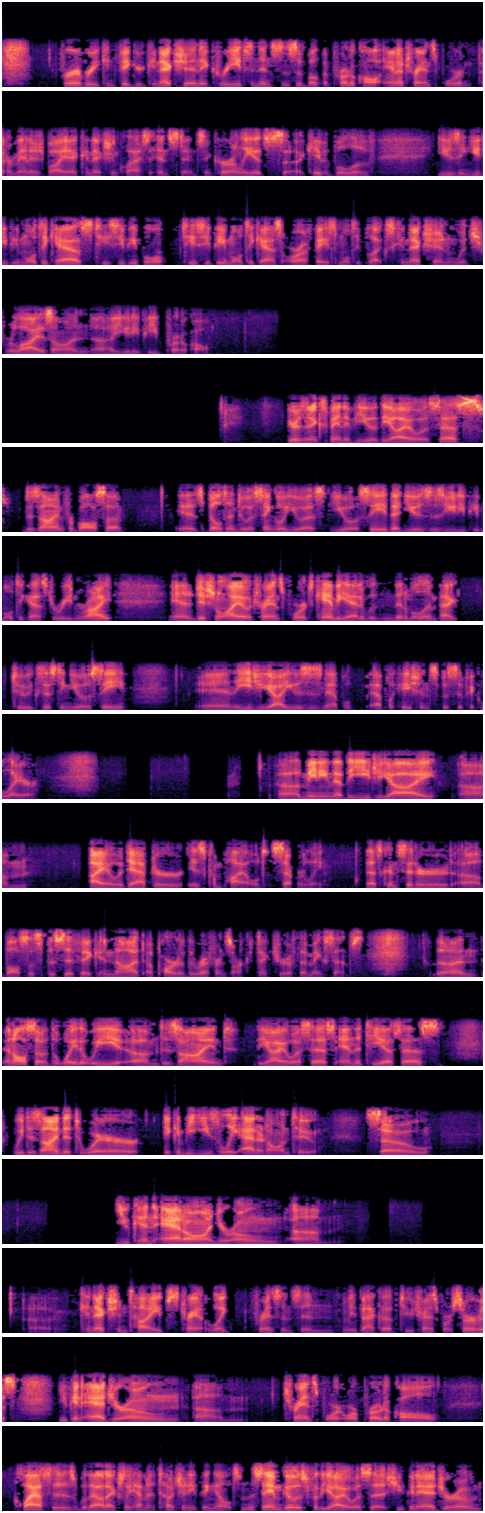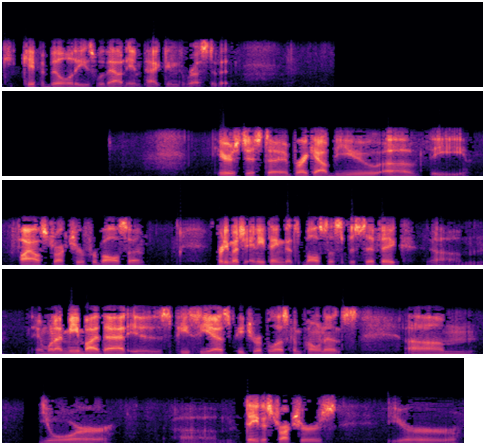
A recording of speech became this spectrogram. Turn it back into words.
For every configured connection, it creates an instance of both a protocol and a transport that are managed by a connection class instance. And currently it's uh, capable of using UDP multicast, TCP, TCP multicast, or a phase multiplex connection, which relies on uh, UDP protocol. Here's an expanded view of the IOSS design for Balsa. It's built into a single US UOC that uses UDP multicast to read and write, and additional I.O. transports can be added with minimal impact to existing UOC, and the EGI uses an application-specific layer, uh, meaning that the EGI um, I.O. adapter is compiled separately. That's considered uh, Balsa specific and not a part of the reference architecture, if that makes sense. Uh, and also, the way that we um, designed the IOSS and the TSS, we designed it to where it can be easily added on to. So you can add on your own um, uh, connection types, like for instance, in let me back up to transport service, you can add your own um, transport or protocol classes without actually having to touch anything else. And the same goes for the IOSS. You can add your own capabilities without impacting the rest of it. Here's just a breakout view of the file structure for Balsa. Pretty much anything that's Balsa specific. Um, and what I mean by that is PCS, PSSS components, um, your um, data structures, your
